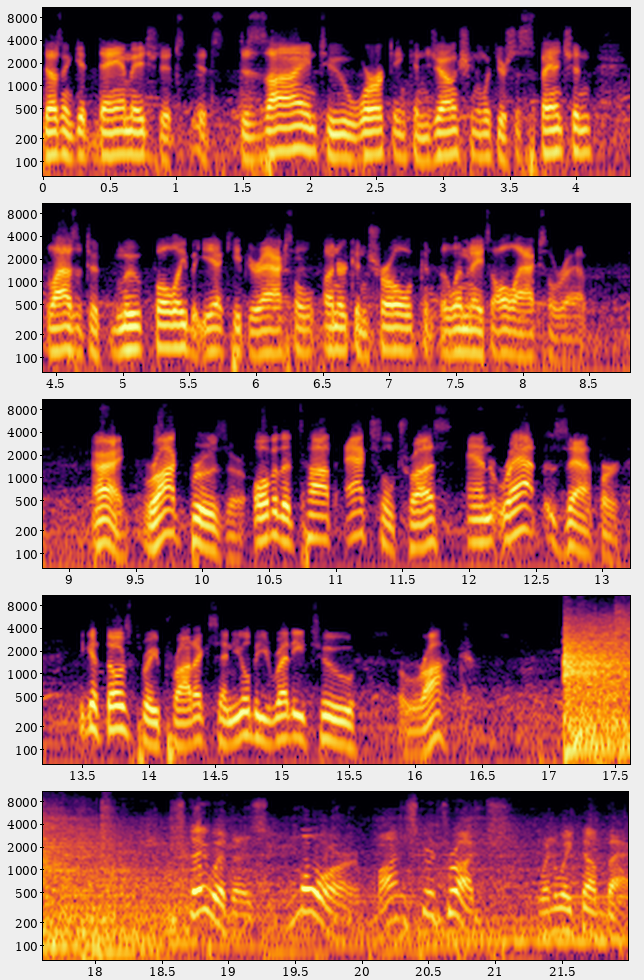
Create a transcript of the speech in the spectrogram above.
doesn't get damaged it's it's designed to work in conjunction with your suspension allows it to move fully but yet keep your axle under control eliminates all axle wrap all right rock bruiser over the top axle truss and wrap zapper You get those three products, and you'll be ready to rock. Stay with us. More monster trucks when we come back.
